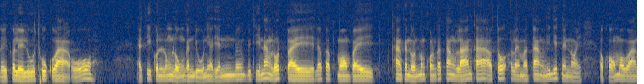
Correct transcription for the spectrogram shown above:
เลยก็เลยรู้ทุกว่า โอ้ไอ้ที่คนหลงหลงกันอยู่เนี่ยเห็นวิธีนั่งรถไป แล้วก็มองไปข้างถนนบางคนก็ตั้งร้านค้า เอาโต๊ะอะไรมาตั้งนิดๆหน่อยๆเอาของมาวาง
